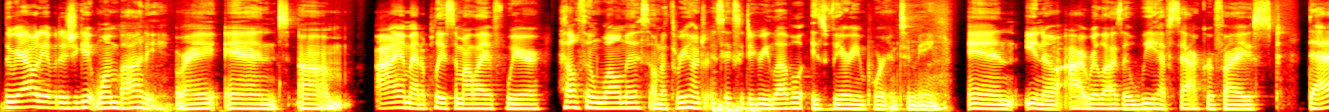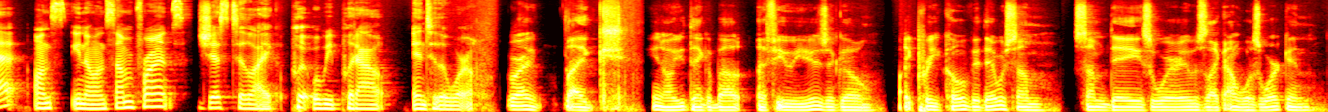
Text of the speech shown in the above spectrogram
the reality of it is you get one body, right? And um I am at a place in my life where health and wellness on a 360 degree level is very important to me. And, you know, I realize that we have sacrificed that on, you know, on some fronts just to like put what we put out into the world. Right. Like, you know, you think about a few years ago, like pre COVID, there were some some days where it was like I was working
